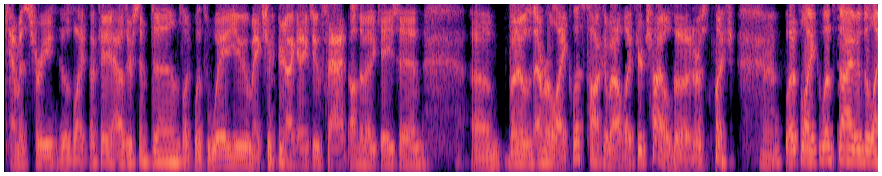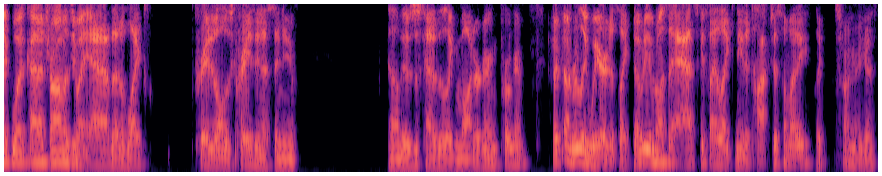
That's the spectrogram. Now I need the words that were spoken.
chemistry. It was like, okay, how's your symptoms? Like, let's weigh you, make sure you're not getting too fat on the medication. Um, but it was never like, let's talk about like your childhood or like, right. let's like, let's dive into like what kind of traumas you might have that have like created all this craziness in you. Um, it was just kind of this like monitoring program, which I found really weird. It's like nobody even wants to ask if I like need to talk to somebody. Like, what's wrong with you guys?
